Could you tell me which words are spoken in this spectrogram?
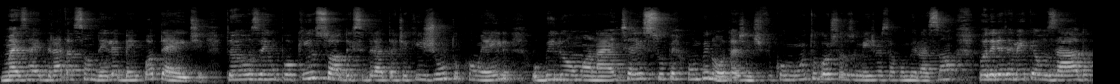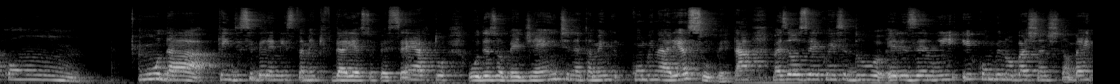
mas a hidratação dele é bem potente. Então eu usei um pouquinho só desse hidratante aqui junto com ele, o Billion Night, aí super combinou, tá gente? Ficou muito gostoso mesmo essa combinação. Poderia também ter usado com um da, quem disse Berenice também que daria super certo, o desobediente, né, também combinaria super, tá? Mas eu usei com esse do Elizenui e combinou bastante também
